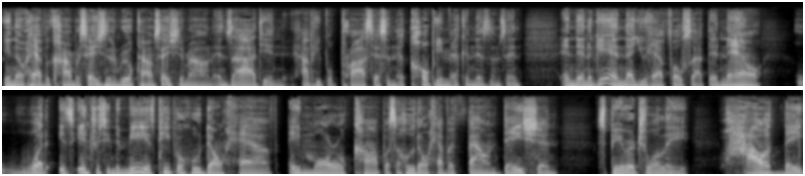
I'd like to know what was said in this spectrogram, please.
you know, have a conversation, a real conversation around anxiety and how people process and their coping mechanisms, and and then again, now you have folks out there now. What is interesting to me is people who don't have a moral compass or who don't have a foundation spiritually how they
